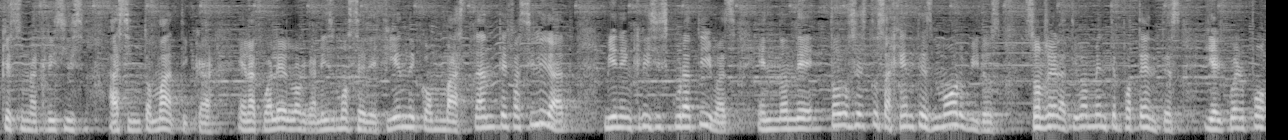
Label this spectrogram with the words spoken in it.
que es una crisis asintomática en la cual el organismo se defiende con bastante facilidad, vienen crisis curativas en donde todos estos agentes mórbidos son relativamente potentes y el cuerpo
